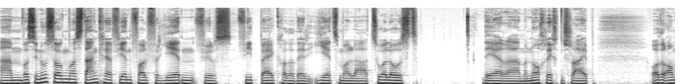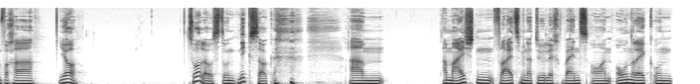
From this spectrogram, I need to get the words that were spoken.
Ähm, was ich nur sagen muss, danke auf jeden Fall für jeden fürs Feedback oder der jetzt mal äh, zulässt, der äh, mir Nachrichten schreibt oder einfach auch, ja, zulässt und nichts sagt. ähm, am meisten freut es mich natürlich, wenn es an anregt und,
